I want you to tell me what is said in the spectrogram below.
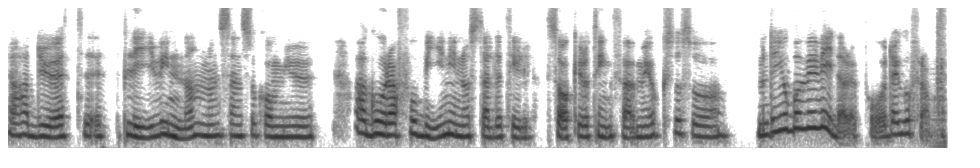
Jag hade ju ett, ett liv innan men sen så kom ju agorafobin in och ställde till saker och ting för mig också. Så, men det jobbar vi vidare på och det går framåt.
